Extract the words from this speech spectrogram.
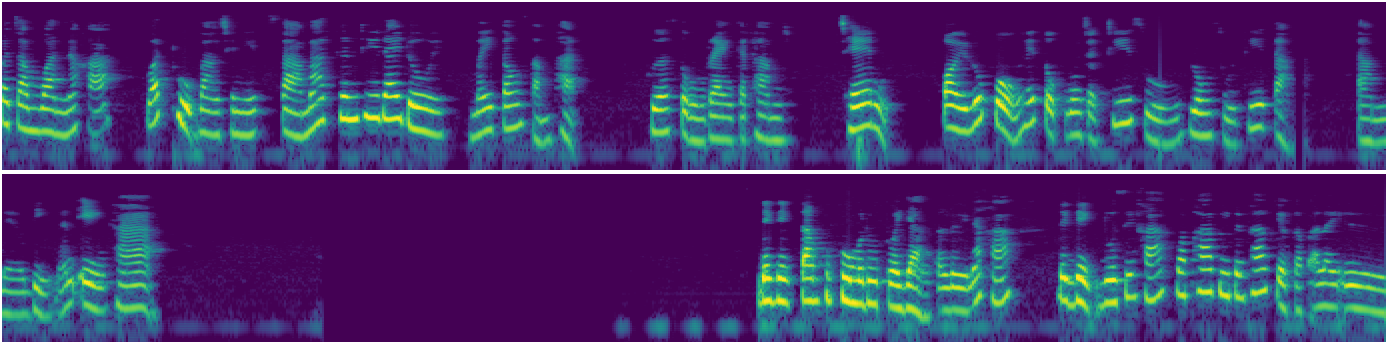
ประจำวันนะคะ วัตถุบางชนิดสามารถเคลื่อนที่ได้โดย ไม่ต้องสัมผัส พื่อส่งแรงกระทำเช่น ปล่อยลูกโป่งให้ตกลงจากที่สูงลงสู่ที่ต่ำตามแนวดิ่งนั่นเองค่ะเด็กๆ ตามคุณครูมาดูตัวอย่างกันเลยนะคะ เด็กๆ ดูสิคะว่าภาพนี้เป็นภาพเกี่ยวกับอะไรเอ่ย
